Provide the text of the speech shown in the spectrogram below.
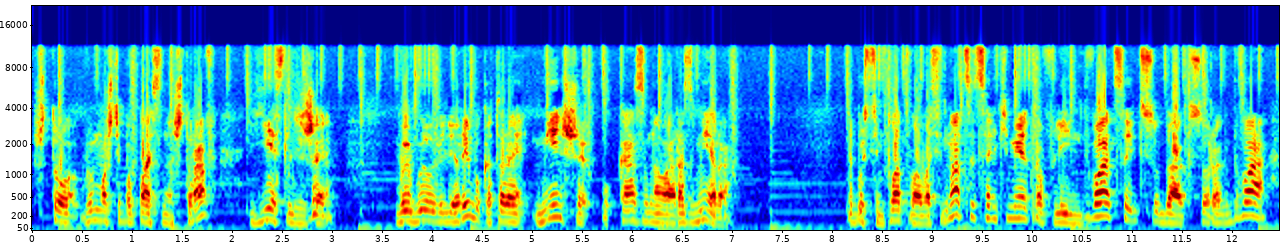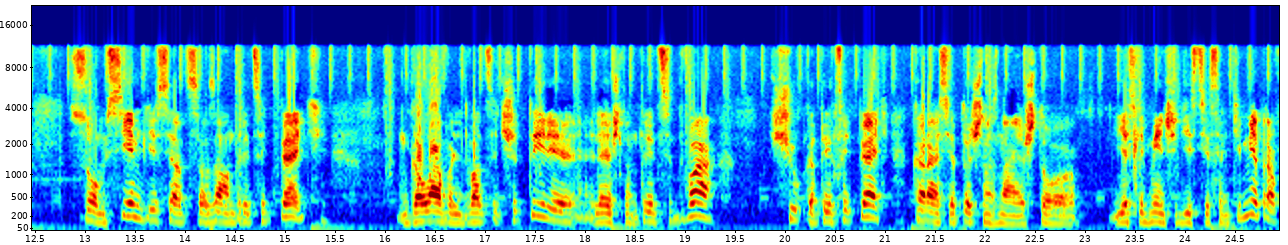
что вы можете попасть на штраф, если же вы выловили рыбу, которая меньше указанного размера. Допустим, плотва 18 сантиметров, линь 20, судак 42, сом 70, сазан 35, голабль 24, лящ там 32, щука 35, карась я точно знаю, что если меньше 10 сантиметров,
